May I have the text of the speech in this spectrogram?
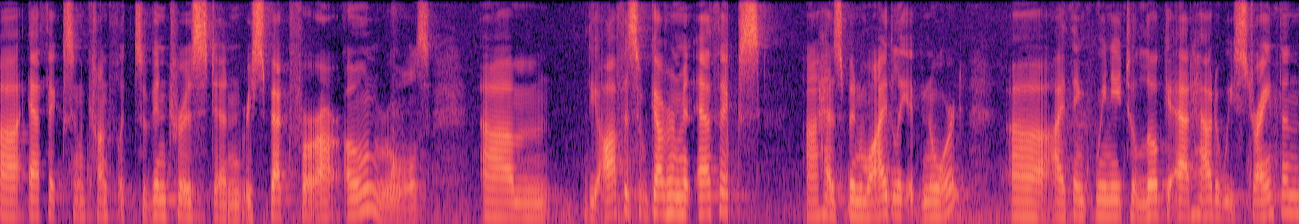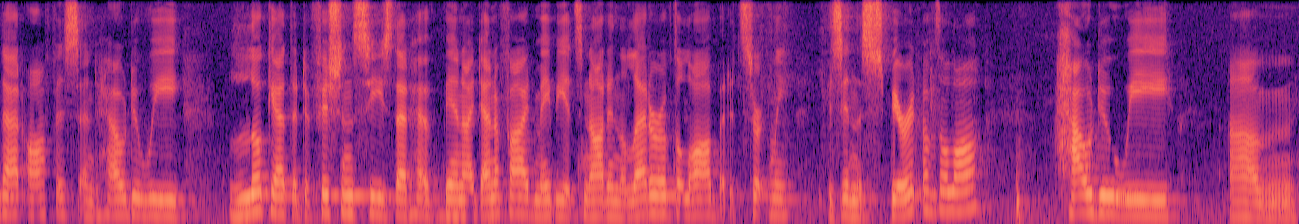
uh, ethics and conflicts of interest and respect for our own rules, um, the Office of Government Ethics uh, has been widely ignored. Uh, I think we need to look at how do we strengthen that office and how do we look at the deficiencies that have been identified. Maybe it's not in the letter of the law, but it certainly is in the spirit of the law. How do we, um,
